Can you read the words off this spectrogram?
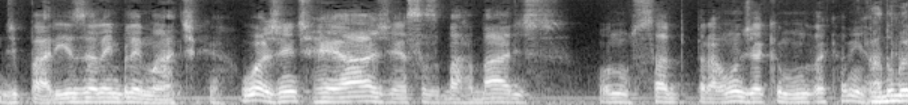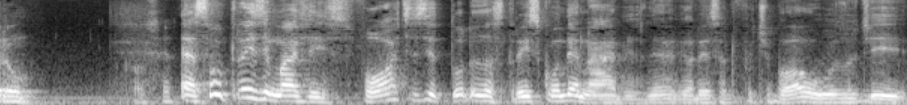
de Paris ela é emblemática. Ou a gente reage a essas barbáries, ou não sabe para onde é que o mundo vai caminhar. A número um. É, são três imagens fortes e todas as três condenáveis, né? Violência do futebol, o uso de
